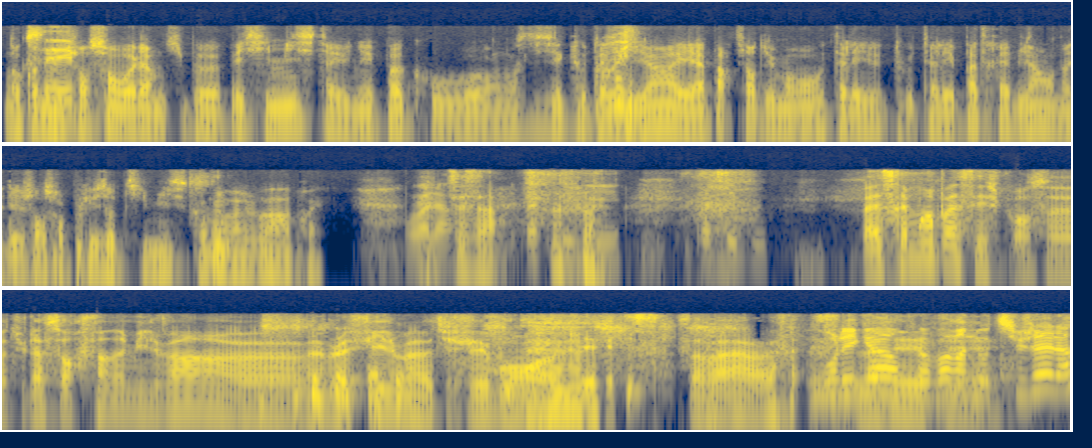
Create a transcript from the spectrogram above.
Donc, on a une chanson voilà, un petit peu pessimiste à une époque où on se disait que tout allait bien, et à partir du moment où tout allait, tout allait pas très bien, on a des chansons plus optimistes, comme on va le voir après. Voilà. C'est ça. ça c'est beau. Bah, elle serait moins passée, je pense. Euh, tu la sors fin 2020, euh, même le film, tu fais bon, ok, ça va. Euh, bon les gars, on peut avoir un autre sujet là.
